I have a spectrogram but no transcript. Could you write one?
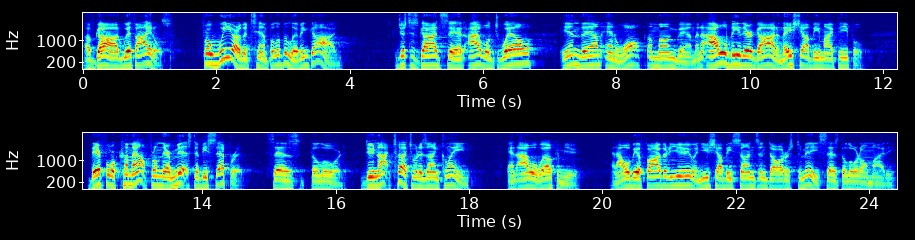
of God with idols? For we are the temple of the living God. Just as God said, I will dwell in them and walk among them, and I will be their God, and they shall be my people. Therefore, come out from their midst and be separate, says the Lord. Do not touch what is unclean, and I will welcome you. And I will be a father to you, and you shall be sons and daughters to me, says the Lord Almighty.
